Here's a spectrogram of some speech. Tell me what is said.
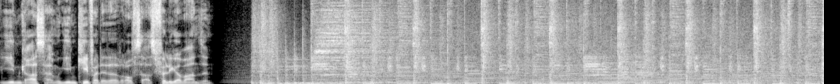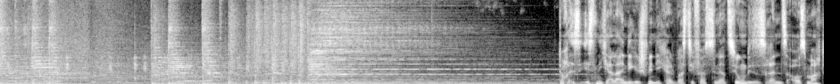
jeden Grashalm und jeden Käfer, der da drauf saß. Völliger Wahnsinn. Doch es ist nicht allein die Geschwindigkeit, was die Faszination dieses Rennens ausmacht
